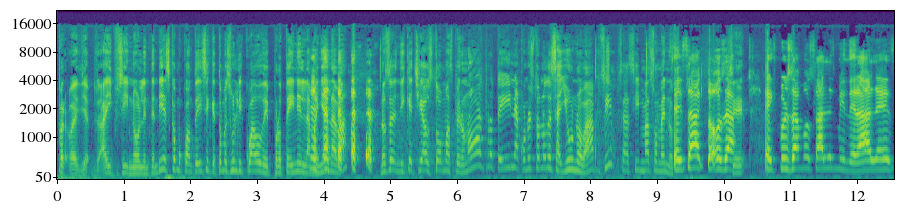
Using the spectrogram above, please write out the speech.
Pero, eh, ay, sí, no le entendí. Es como cuando te dicen que tomes un licuado de proteína en la mañana, ¿va? No sé ni qué chingados tomas, pero no, es proteína, con esto no desayuno, ¿va? Sí, pues así más o menos. Exacto, o sea, expulsamos sales minerales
